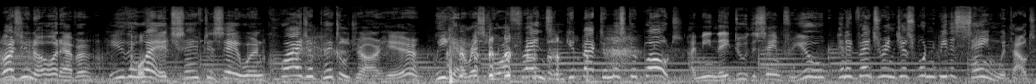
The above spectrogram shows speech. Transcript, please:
But you know, whatever. Either way, it's safe to say we're in quite a pickle jar here. We gotta rescue our friends and get back to Mr. Boat. I mean, they do the same for you, and adventuring just wouldn't be the same without,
